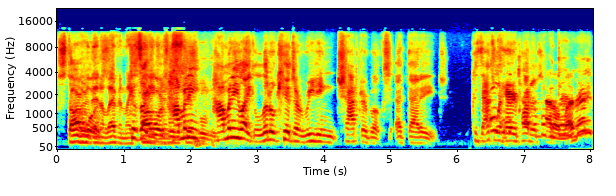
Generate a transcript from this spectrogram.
Star older Wars. than eleven. Like Because Star like Wars was how a many movie. how many like little kids are reading chapter books at that age? Because that's Oh, where Harry Potter. chapter At third 11? grade?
